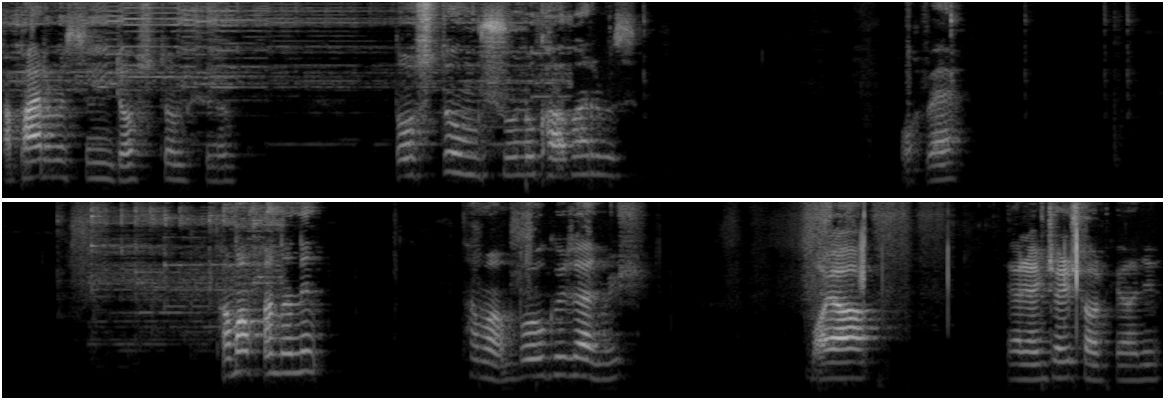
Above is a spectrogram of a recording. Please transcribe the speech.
Kapar mısın dostum şunu? Dostum şunu kapar mısın? Oh be. Tamam ananın. Tamam bu güzelmiş. Bayağı eğlenceli şarkı yani.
